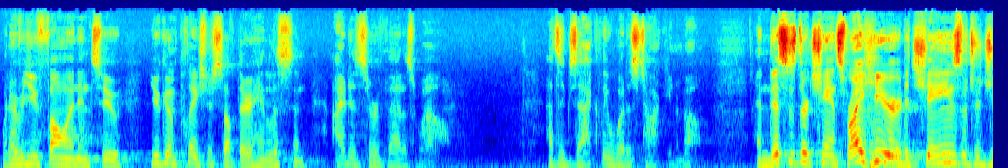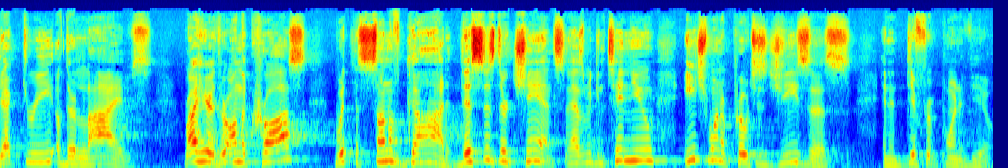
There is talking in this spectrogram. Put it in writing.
whatever you've fallen into, you can place yourself there. Hey, listen, I deserve that as well. That's exactly what it's talking about. And this is their chance right here to change the trajectory of their lives. Right here, they're on the cross with the Son of God. This is their chance. And as we continue, each one approaches Jesus in a different point of view.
